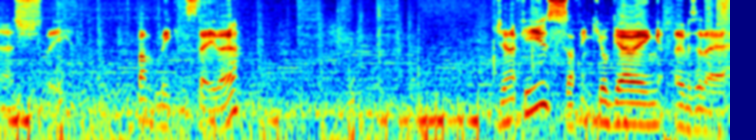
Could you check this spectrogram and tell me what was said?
actually. Buntley can stay there. Jennifer I think you're going over to there.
